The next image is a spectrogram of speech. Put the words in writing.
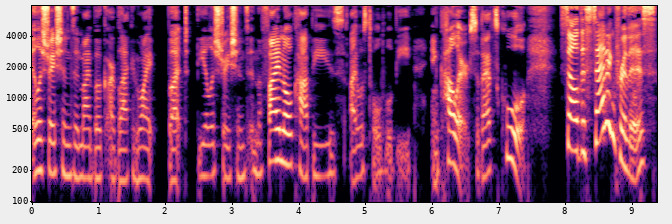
Illustrations in my book are black and white, but the illustrations in the final copies, I was told will be in color. So that's cool. So the setting for this,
